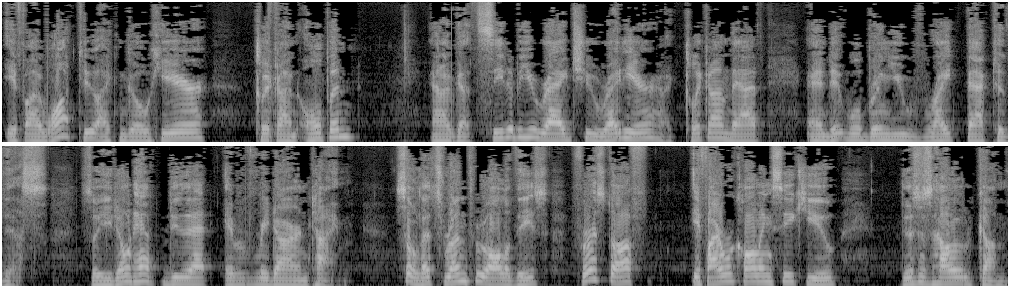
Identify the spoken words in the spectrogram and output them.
if I want to, I can go here, click on open, and I've got CW Rag Chew right here. I click on that, and it will bring you right back to this. So you don't have to do that every darn time. So let's run through all of these. First off, if I were calling CQ, this is how it would come.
